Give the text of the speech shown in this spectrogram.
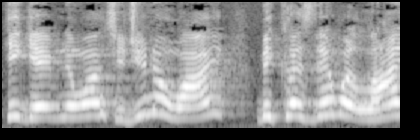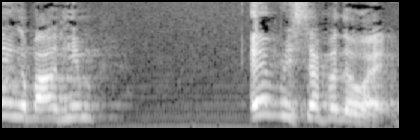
he gave no answer. Do you know why? Because they were lying about him every step of the way.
